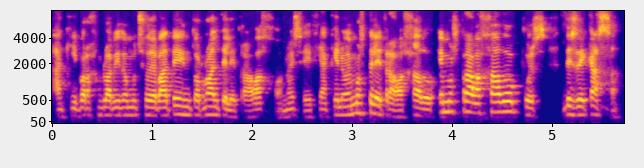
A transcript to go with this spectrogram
aquí, por ejemplo, ha habido mucho debate en torno al teletrabajo, ¿no? Y se decía que no hemos teletrabajado, hemos trabajado, pues, desde casa.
